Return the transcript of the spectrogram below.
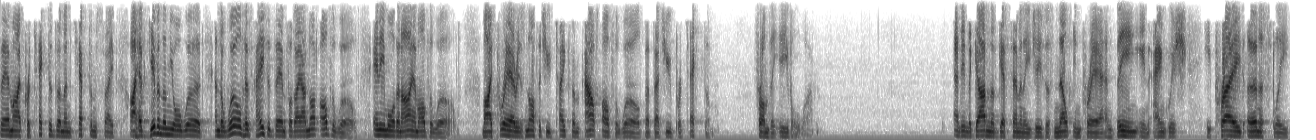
them, I protected them and kept them safe. I have given them your word, and the world has hated them, for they are not of the world, any more than I am of the world. My prayer is not that you take them out of the world, but that you protect them from the evil one. And in the Garden of Gethsemane, Jesus knelt in prayer, and being in anguish, he prayed earnestly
